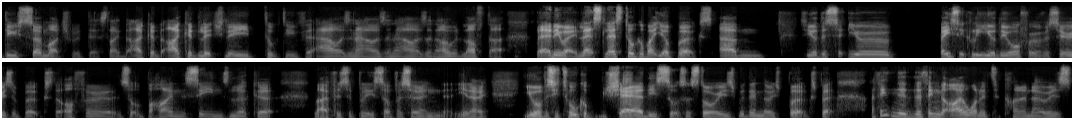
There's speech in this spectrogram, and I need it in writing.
do so much with this. Like I could I could literally talk to you for hours and hours and hours, and I would love that. But anyway, let's let's talk about your books. Um, so you're you're basically you're the author of a series of books that offer sort of behind the scenes look at life as a police officer and you know you obviously talk share these sorts of stories within those books but i think the, the thing that i wanted to kind of know is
